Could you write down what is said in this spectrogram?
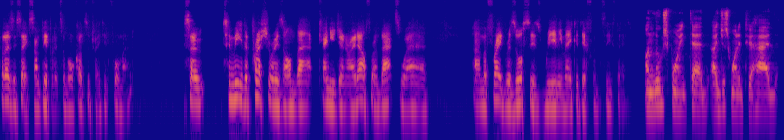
But as I say, some people it's a more concentrated format. So to me, the pressure is on that. Can you generate alpha? And that's where I'm afraid resources really make a difference these days. On Luke's point, Ted, I just wanted to add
